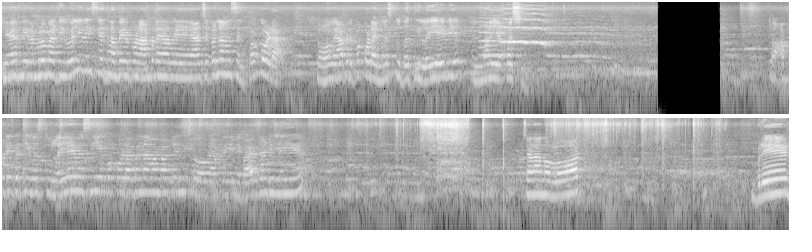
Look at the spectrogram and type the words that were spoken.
ખેરની રમરમાટી ઓલી રહી છે ધાબે, પણ આપણે હવે આજે બનાવે છે ને પકોડા. તો હવે આપણે પકોડાની વસ્તુ બધી લઈ આવીએ અને મળીએ પછી. તો આપણે બધી વસ્તુ લઈ આવ્યા છીએ પકોડા બનાવવા માટેની. તો હવે આપણે એને બહાર કાઢી લઈએ. ચણાનો લોટ, બ્રેડ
